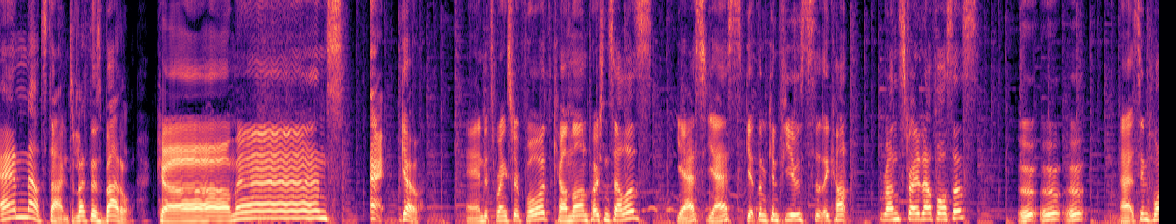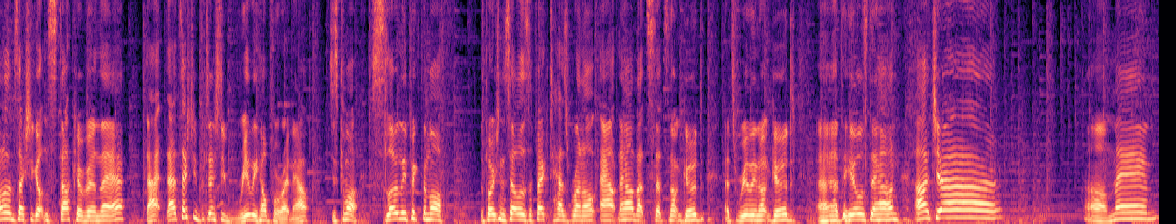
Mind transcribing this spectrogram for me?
And now it's time to let this battle commence. Alright, go. And it's running straight forward. Come on, potion sellers. Yes, yes. Get them confused so they can't run straight at our forces. Ooh, ooh, ooh. Uh, it seems one of them's actually gotten stuck over in there. That That's actually potentially really helpful right now. Just come on, slowly pick them off. The potion seller's effect has run out now. That's that's not good. That's really not good. Uh, the heal's down. Archer! Oh man.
